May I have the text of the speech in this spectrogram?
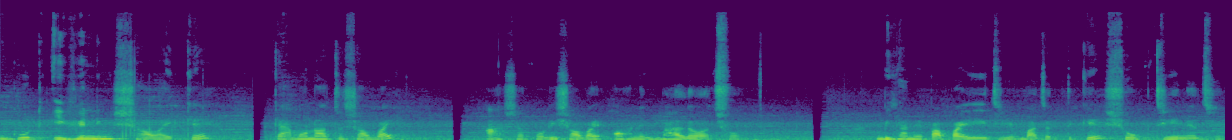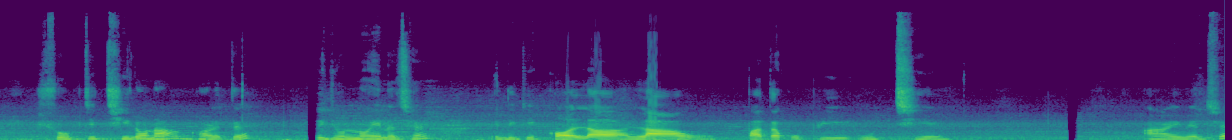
গুড ইভিনিং সবাইকে। কেমন আছো সবাই? আশা করি সবাই অনেক ভালো আছো। বিহানের পাপা এই যে বাজার থেকে সবজি এনেছে। সবজি ছিল না ঘরেতে ওই জন্য এনেছে। এদিকে কলা, লাউ, পাতাকপি, উচ্ছে, আর এনেছে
